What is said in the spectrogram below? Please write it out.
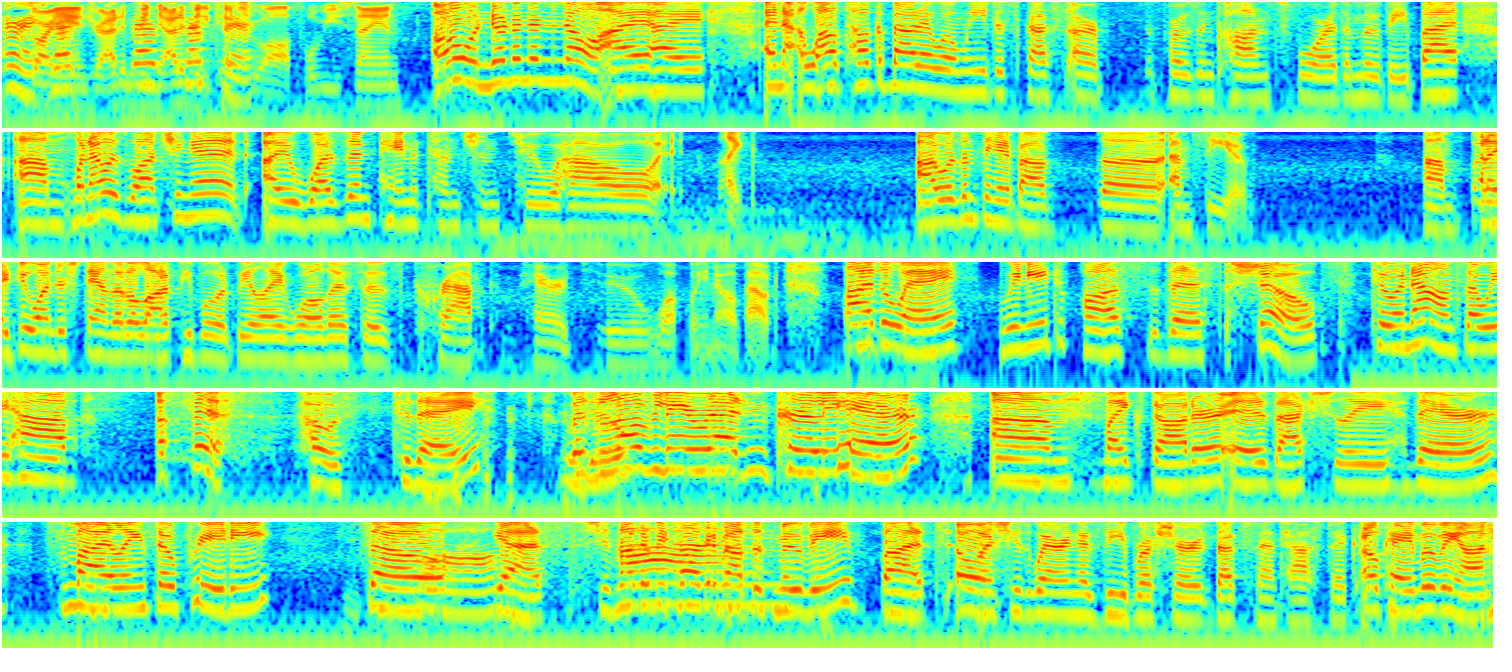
All right. Sorry, that- Andrea. I didn't that- mean, I didn't mean to cut fair. you off. What were you saying? Oh no no no no no! I I and I, well, I'll talk about it when we discuss our the pros and cons for the movie. But um, when I was watching it, I wasn't paying attention to how like I wasn't thinking about the MCU. Um, but I do understand that a lot of people would be like, "Well, this is crap compared to what we know about." By the way, we need to pause this show to announce that we have a fifth host today with do? lovely red and curly hair. Um, Mike's daughter is actually there, smiling so pretty. So Aw. yes, she's not going to be talking about this movie, but oh, and she's wearing a zebra shirt. That's fantastic. Okay, moving on.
